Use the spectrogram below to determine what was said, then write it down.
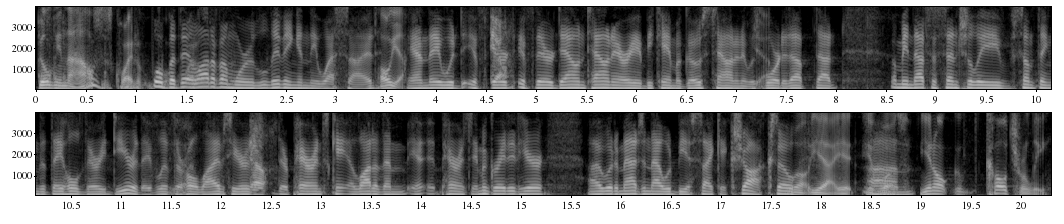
building the houses. Quite a, Well, but they, a lot of them were living in the West Side. Oh, yeah. and they would if their Yeah. if their downtown area became a ghost town and it was Yeah. boarded up. That I mean, that's essentially something that they hold very dear. They've lived their whole lives here. Yeah. Their, their parents came. A lot of them parents immigrated here. I would imagine that would be a psychic shock. So Well, yeah, it, it was. Um, You know, culturally,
